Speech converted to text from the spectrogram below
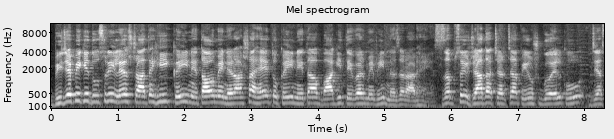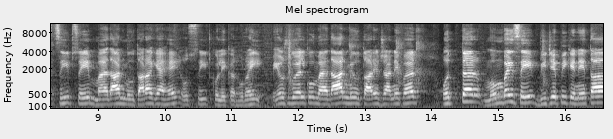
बीजेपी की दूसरी लिस्ट आते ही कई नेताओं में निराशा है तो कई नेता बागी तेवर में भी नज़र आ रहे हैं। सबसे ज़्यादा चर्चा पीयूष गोयल को जिस सीट से मैदान में उतारा गया है, उस सीट को लेकर हो रही। पीयूष गोयल को मैदान में उतारे जाने पर उत्तर मुंबई से बीजेपी के नेता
